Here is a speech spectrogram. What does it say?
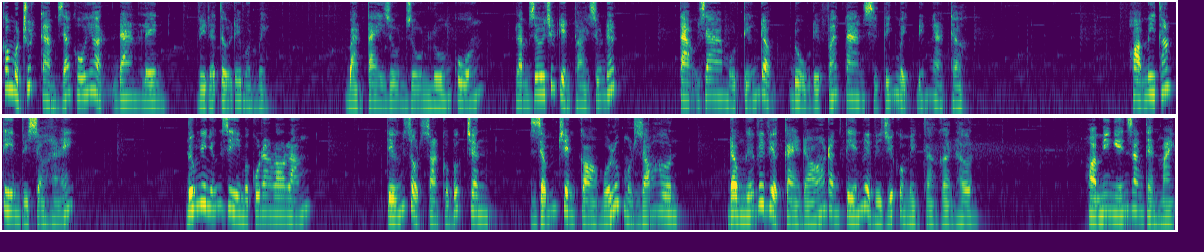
Có một chút cảm giác hối hận đan lên Vì đã tới đây một mình. Bàn tay run run luống cuống, Làm rơi chiếc điện thoại xuống đất, Tạo ra một tiếng động đủ để phá tan sự tĩnh mịch đến ngạt thở. Họ mi thót tim vì sợ hãi Đúng như những gì mà cô đang lo lắng. Tiếng rột soạt của bước chân Dẫm trên cỏ mỗi lúc một rõ hơn. Đồng nghĩa với việc kẻ đó đang tiến về vị trí của mình càng gần hơn. Hòa mi nghiến răng thần mạnh.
